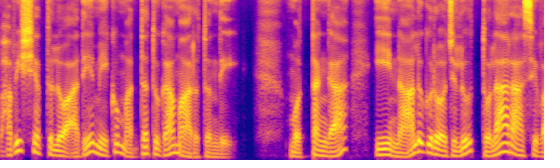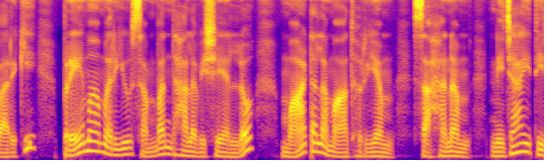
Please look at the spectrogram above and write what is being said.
భవిష్యత్తులో అదే మీకు మద్దతుగా మారుతుంది. మొత్తంగా ఈ నాలుగు రోజులు తులారాశివారికి ప్రేమ మరియు సంబంధాల విషయంలో మాటల మాధుర్యం సహనం నిజాయితీ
